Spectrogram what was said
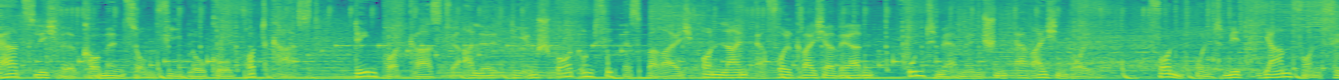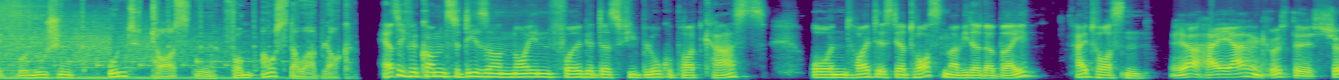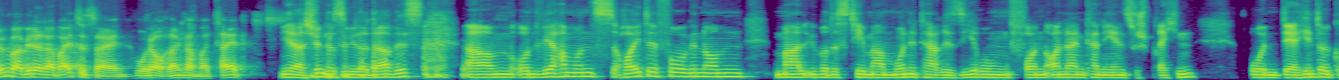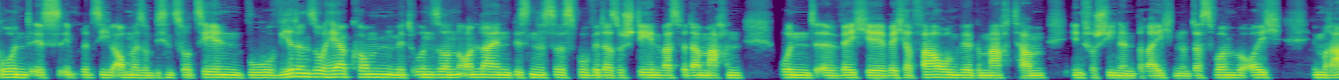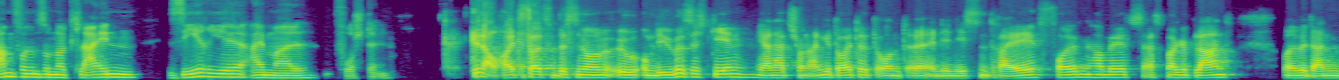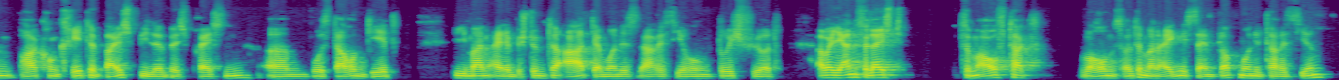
Herzlich willkommen zum Fibloco Podcast. Dem Podcast für alle, die im Sport- und Fitnessbereich online erfolgreicher werden und mehr Menschen erreichen wollen. Von und mit Jan von Fitvolution und Thorsten vom Ausdauerblock. Herzlich willkommen zu dieser neuen Folge des Fibloco Podcasts. Und heute ist der Thorsten mal wieder dabei. Hi Thorsten. Ja, hi Jan, grüß dich. Schön mal wieder dabei zu sein. Oder auch langsam mal Zeit. Ja, schön, dass du wieder da bist. ähm, und wir haben uns heute vorgenommen, mal über das Thema Monetarisierung von Online-Kanälen zu sprechen. Und der Hintergrund ist im Prinzip auch mal so ein bisschen zu erzählen, wo wir denn so herkommen mit unseren Online-Businesses, wo wir da so stehen, was wir da machen und äh, welche, welche Erfahrungen wir gemacht haben in verschiedenen Bereichen. Und das wollen wir euch im Rahmen von so einer kleinen Serie einmal vorstellen. Genau, heute soll es ein bisschen um, um, die Übersicht gehen. Jan hat es schon angedeutet und äh, in den nächsten drei Folgen haben wir jetzt erstmal geplant, wollen wir dann ein paar konkrete Beispiele besprechen, ähm, wo es darum geht, wie man eine bestimmte Art der Monetarisierung durchführt. Aber Jan, vielleicht zum Auftakt, warum sollte man eigentlich seinen Blog monetarisieren?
